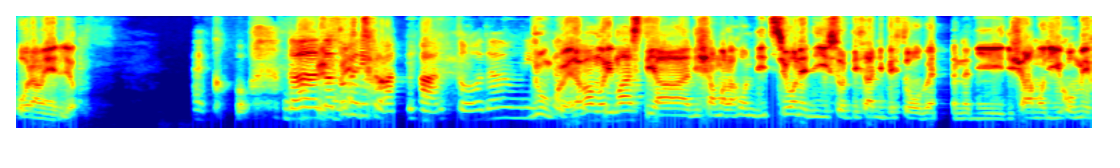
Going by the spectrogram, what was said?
Ora meglio. Ecco, boh. da, da, dove riparto? Da Dunque, eravamo rimasti a, diciamo, alla condizione di sordità di Beethoven, di, diciamo, di come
